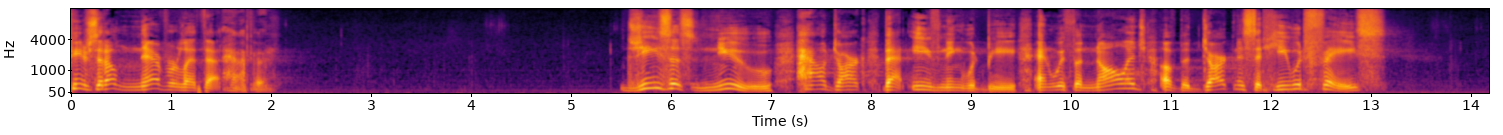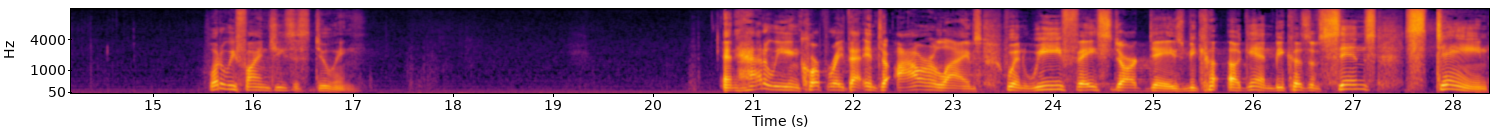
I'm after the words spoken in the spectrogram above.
Peter said, I'll never let that happen. Jesus knew how dark that evening would be. And with the knowledge of the darkness that he would face, what do we find Jesus doing? And how do we incorporate that into our lives when we face dark days? Because, again, because of sin's stain,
